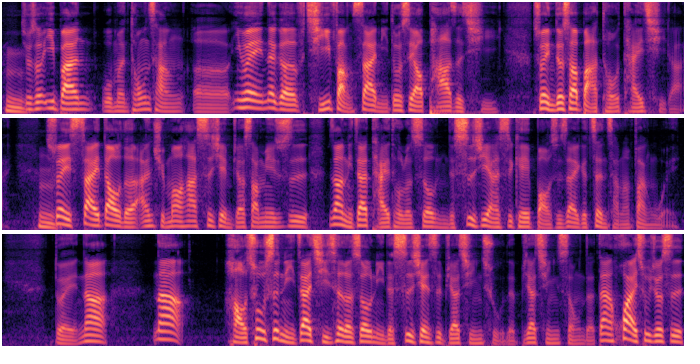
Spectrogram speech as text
嗯，就说一般我们通常呃，因为那个骑仿赛你都是要趴着骑，所以你都是要把头抬起来。嗯所以赛道的安全帽它视线比较上面，就是让你在抬头的时候，你的视线还是可以保持在一个正常的范围。对，那那好处是你在骑车的时候，你的视线是比较清楚的，比较轻松的。但坏处就是，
